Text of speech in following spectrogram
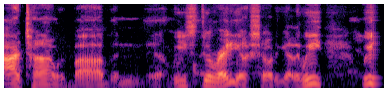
our time with Bob, and you know, we used to do a radio show together. We we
